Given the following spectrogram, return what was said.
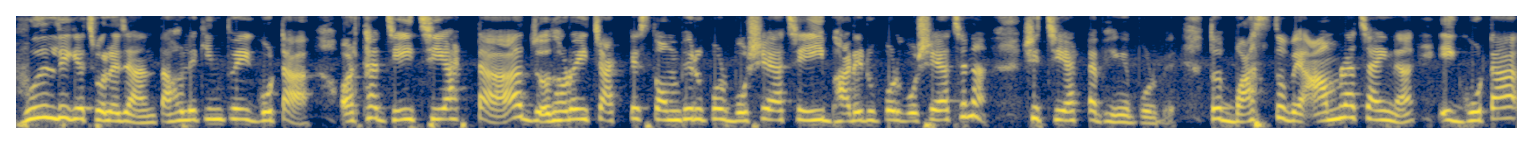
ভুল দিকে চলে যান, তাহলে কিন্তু এই গোটা, অর্থাৎ যেই চেয়ারটা ধরো এই চারটে স্তম্ভের উপর বসে আছে, এই ভাড়ের উপর বসে আছে না, সে চেয়ারটা ভেঙে পড়বে। তো বাস্তবে আমরা চাই না এই গোটা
